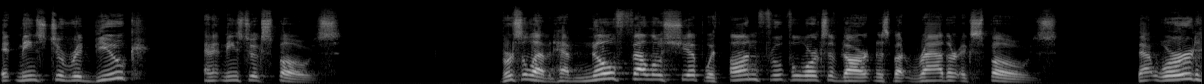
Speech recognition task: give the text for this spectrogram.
it means to rebuke, and it means to expose. Verse 11 Have no fellowship with unfruitful works of darkness, but rather expose. That word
